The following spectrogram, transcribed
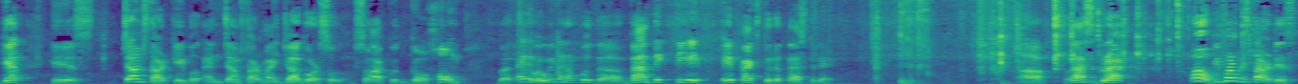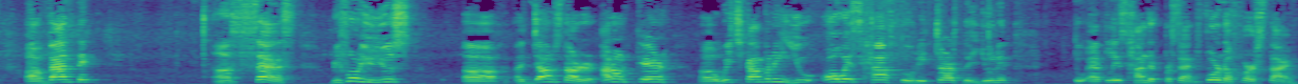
get his jumpstart cable and jumpstart my Jaguar so, so I could go home. But anyway, we're gonna put the Fanttik T8 Apex to the test today. Uh, let's grab, oh, before we start this, uh, Fanttik uh, says, before you use uh, a jump starter, I don't care uh, which company, you always have to recharge the unit to at least 100% for the first time.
